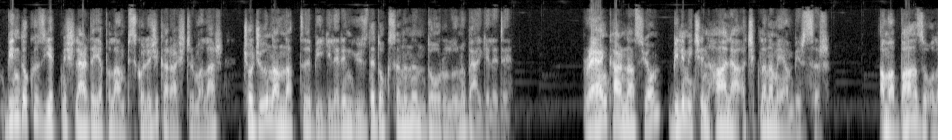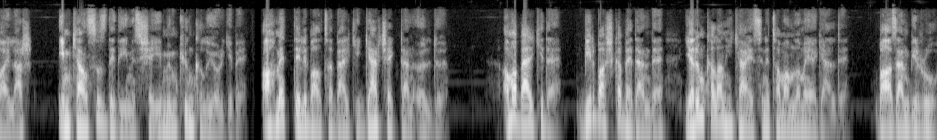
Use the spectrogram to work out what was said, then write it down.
1970'lerde yapılan psikolojik araştırmalar, çocuğun anlattığı bilgilerin %90'ının doğruluğunu belgeledi. Reenkarnasyon, bilim için hala açıklanamayan bir sır. Ama bazı olaylar, imkansız dediğimiz şeyi mümkün kılıyor gibi. Ahmet Delibalta belki gerçekten öldü. Ama belki de bir başka bedende yarım kalan hikayesini tamamlamaya geldi. Bazen bir ruh,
